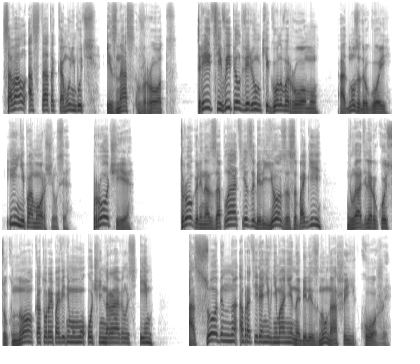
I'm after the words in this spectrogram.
совал остаток кому-нибудь из нас в рот. Третий выпил две рюмки голого рому, одну за другой, и не поморщился. Прочие трогали нас за платье, за белье, за сапоги, гладили рукой сукно, которое, по-видимому, очень нравилось им, Особенно обратили они внимание на белизну нашей кожи.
